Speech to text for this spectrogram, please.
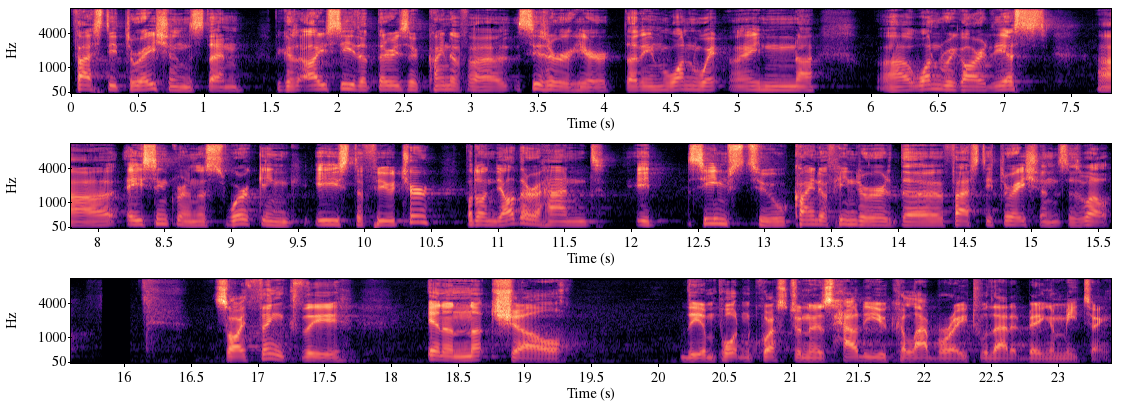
fast iterations then? Because I see that there is a kind of a scissor here that in one way, in uh, uh, one regard, yes, uh, asynchronous working is the future, but on the other hand, it seems to kind of hinder the fast iterations as well. So I think the, in a nutshell, the important question is how do you collaborate without it being a meeting?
